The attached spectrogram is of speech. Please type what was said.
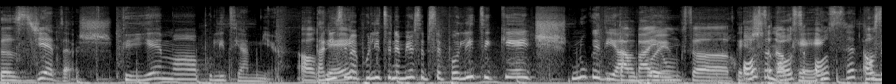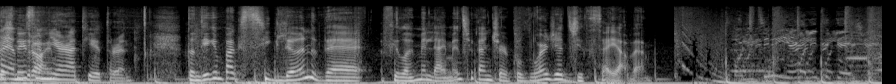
Të zgjedhësh. Të jem uh, policia mirë. Okay. Ta nisim me policin e mirë sepse polici i keq nuk e di. Ta mbaj unë këtë peshën, ose, okay. Ose ose ose ndërrojmë njëra tjetrën. Të ndjekim pak siglën dhe fillojmë me lajmet që kanë qarkulluar gjatë gjithë kësaj jave. Polici i mirë, polici i keq.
